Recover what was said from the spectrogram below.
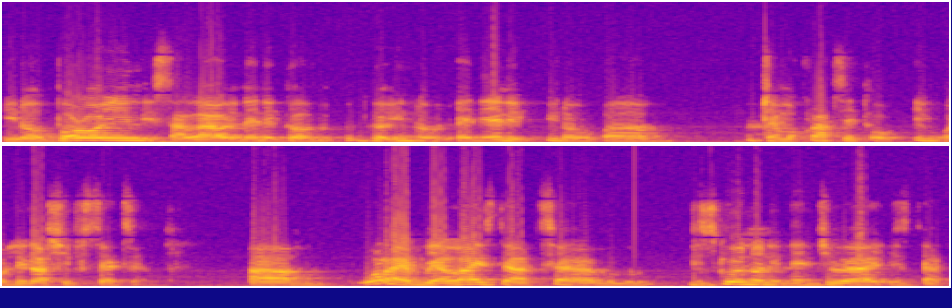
You know, borrowing is allowed in any government, you know, in any, you know, uh, democratic or even leadership setting. Um, what I realized that um, is going on in Nigeria is that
